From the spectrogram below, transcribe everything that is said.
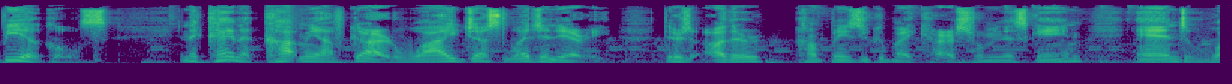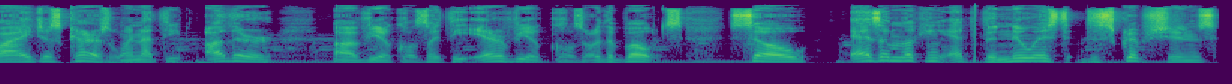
vehicles and it kind of caught me off guard. Why just Legendary? There's other companies you could buy cars from in this game, and why just cars? Why not the other uh, vehicles, like the air vehicles or the boats? So, as I'm looking at the newest descriptions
